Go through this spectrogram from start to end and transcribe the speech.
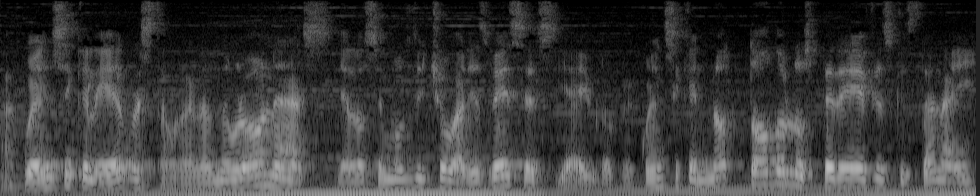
Acuérdense que leer restaura las neuronas. Ya los hemos dicho varias veces. Y ahí, acuérdense que no todos los PDFs que están ahí.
